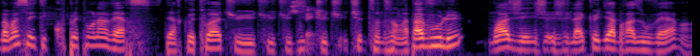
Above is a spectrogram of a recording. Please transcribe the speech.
Bah moi ça a été complètement l'inverse. C'est-à-dire que toi tu, tu, tu dis que tu, tu, tu, tu n'en as pas voulu. Moi j'ai, je, je l'ai accueilli à bras ouverts.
